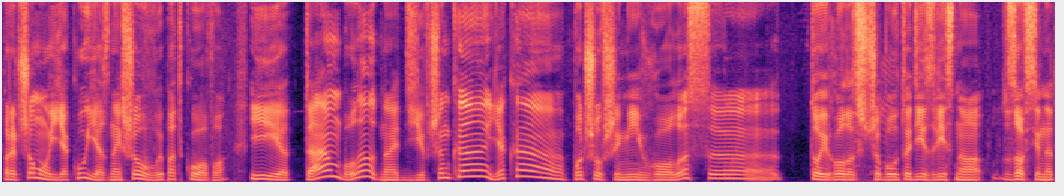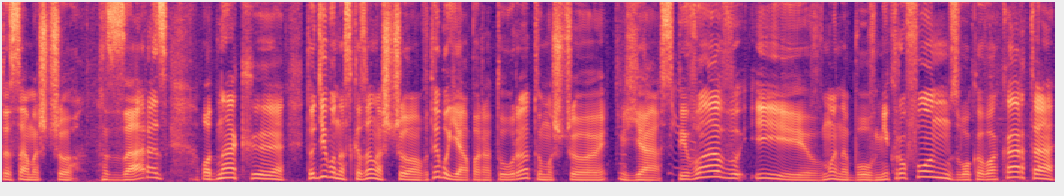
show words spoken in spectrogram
причому яку я знайшов випадково. І там була одна дівчинка, яка, почувши мій голос, е, той голос, що був тоді, звісно, зовсім не те саме, що зараз. Однак е, тоді вона сказала, що в тебе є апаратура, тому що я співав, і в мене був мікрофон, звукова карта,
